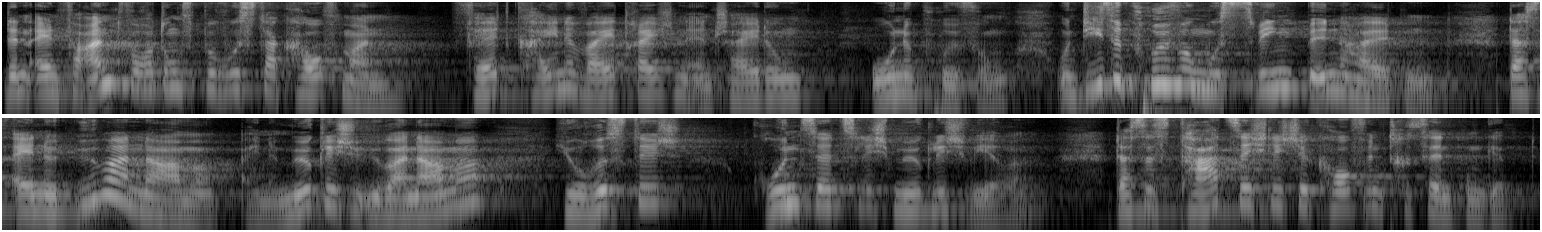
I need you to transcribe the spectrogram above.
Denn ein verantwortungsbewusster Kaufmann fällt keine weitreichende Entscheidung ohne Prüfung. Und diese Prüfung muss zwingend beinhalten, dass eine Übernahme, eine mögliche Übernahme juristisch grundsätzlich möglich wäre, dass es tatsächliche Kaufinteressenten gibt,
